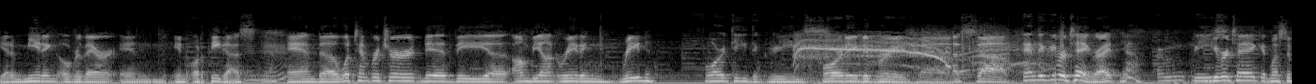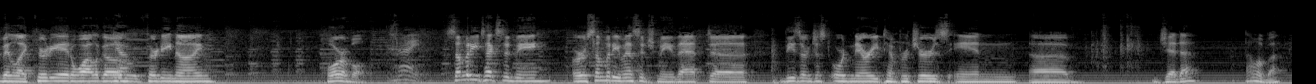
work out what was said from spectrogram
he had a meeting over there in in Ortigas. Mm -hmm. And uh, what temperature did the uh, ambient reading read? 40 degrees. 40 degrees, man. That's uh, 10 degrees. Give or take, right? Yeah. Give or take. It must have been like 38 a while ago, yeah. 39. Horrible. Right. Somebody texted me, or somebody messaged me that uh, these are just ordinary temperatures in uh, Jeddah. Tama ba?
